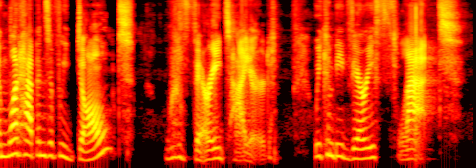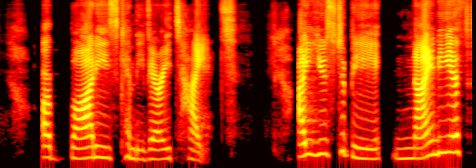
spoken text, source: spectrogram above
And what happens if we don't? We're very tired. We can be very flat. Our bodies can be very tight. I used to be 90th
